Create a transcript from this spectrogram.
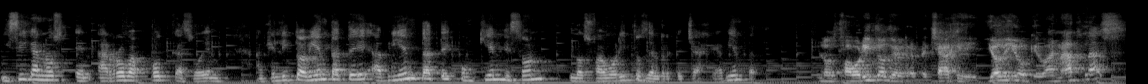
y síganos en arroba podcastom. Angelito, aviéntate, aviéntate con quiénes son los favoritos del repechaje, aviéntate los favoritos del repechaje. Yo digo que van Atlas,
